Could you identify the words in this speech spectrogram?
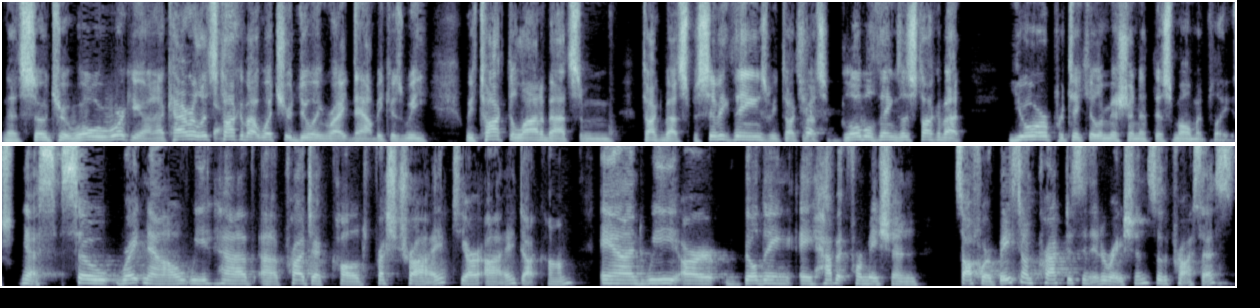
That's so true. Well, we're working on it. Now, Kyra, let's yes. talk about what you're doing right now because we we've talked a lot about some talked about specific things. We talked sure. about some global things. Let's talk about your particular mission at this moment, please. Yes. So right now we have a project called FreshTri, T-R-I.com, and we are building a habit formation software based on practice and iteration, so the process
